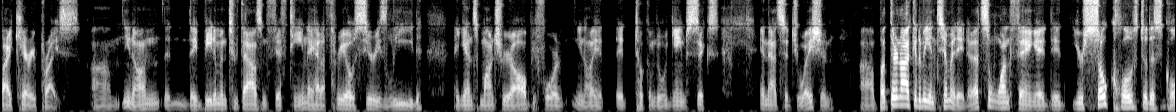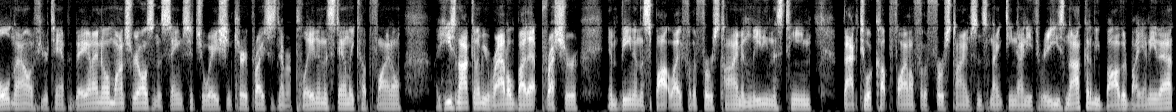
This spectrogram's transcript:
by Carey Price. Um, you know, and they beat him in 2015. They had a 3-0 series lead against Montreal before, you know, it, it took them to a game six in that situation. Uh, but they're not going to be intimidated. That's the one thing. It, it, you're so close to this goal now if you're Tampa Bay. And I know Montreal's in the same situation. Carey Price has never played in the Stanley Cup final. He's not going to be rattled by that pressure and being in the spotlight for the first time and leading this team back to a cup final for the first time since 1993. He's not going to be bothered by any of that.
